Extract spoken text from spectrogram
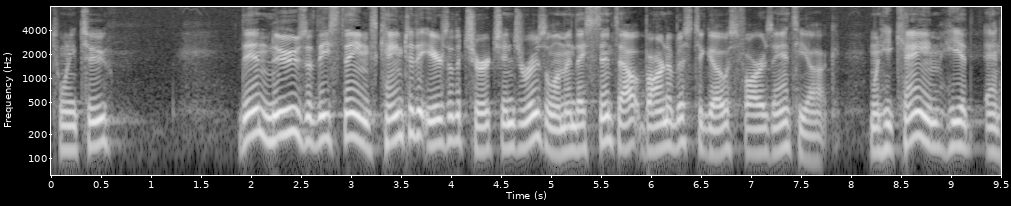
Twenty-two. Then news of these things came to the ears of the church in Jerusalem, and they sent out Barnabas to go as far as Antioch. When he came he had, and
